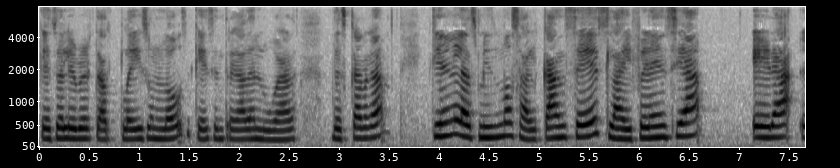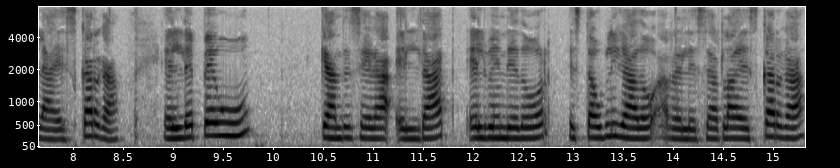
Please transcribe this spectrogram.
que es Delivered at Place Unload, que es entregada en lugar de descarga. Tienen los mismos alcances, la diferencia era la descarga. El DPU que antes era el DAT, el vendedor está obligado a realizar la descarga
